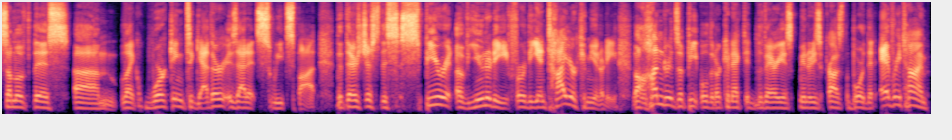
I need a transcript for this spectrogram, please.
some of this um, like working together is at its sweet spot. That there's just this spirit of unity for the entire community, the hundreds of people that are connected to the various communities across the board. That every time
